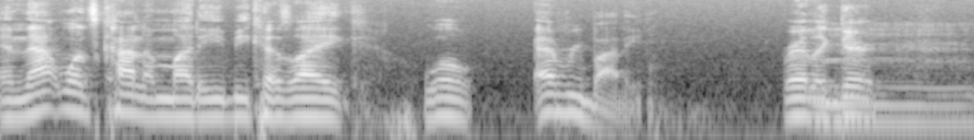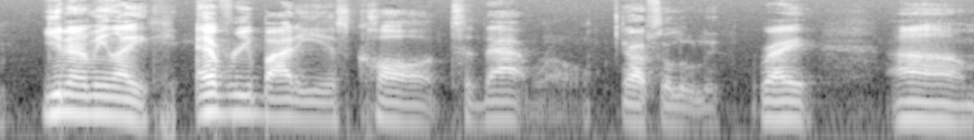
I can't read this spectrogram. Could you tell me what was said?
And that one's kind of muddy because, like, well, everybody, right? Like, they're, you know what I mean? Like, everybody is called to that role, Absolutely. right? Um,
